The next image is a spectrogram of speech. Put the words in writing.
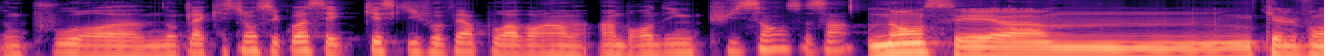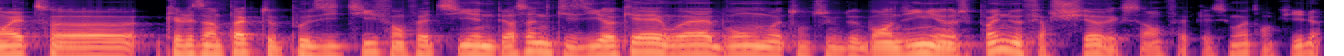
Donc, pour, euh, donc la question, c'est quoi? C'est qu'est-ce qu'il faut faire pour avoir un, branding puissant, c'est ça? Non, c'est euh, quels vont être euh, quels impacts positifs en fait s'il y a une personne qui se dit ok ouais bon moi ton truc de branding j'ai pas envie de me faire chier avec ça en fait laissez-moi tranquille.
